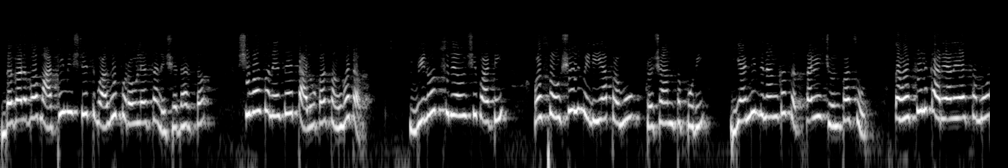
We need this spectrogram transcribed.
दगड व माती मिश्रित वाळू पुरवल्याचा निषेधार्थ शिवसेनेचे तालुका संघटक विनोद सूर्यवंशी पाटील व सोशल मीडिया प्रमुख प्रशांत पुरी यांनी दिनांक सत्तावीस जून पासून तहसील कार्यालयासमोर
